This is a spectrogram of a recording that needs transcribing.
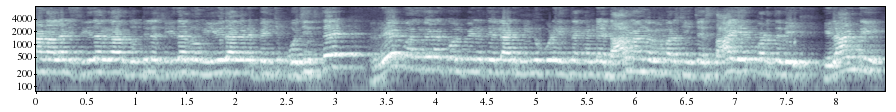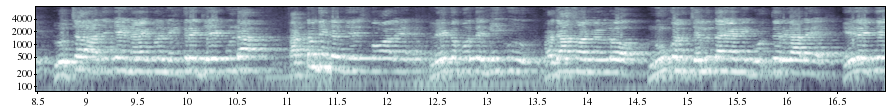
మాట్లాడాలని శ్రీధర్ గారు దుద్దిల శ్రీధర్ నువ్వు ఈ విధంగానే పెంచి పోషిస్తే రేపు అధికారం కోల్పోయిన తెల్లారి నిన్ను కూడా ఇంతకంటే దారుణంగా విమర్శించే స్థాయి ఏర్పడుతుంది. ఇలాంటి లుచ్చ రాజకీయ నాయకులను ఎంకరేజ్ చేయకుండా కట్టుదిట్టం చేసుకోవాలి. లేకపోతే నీకు ప్రజాస్వామ్యంలో నూకలు చెల్లుతాయని గుర్తెరగాలి. ఏదైతే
